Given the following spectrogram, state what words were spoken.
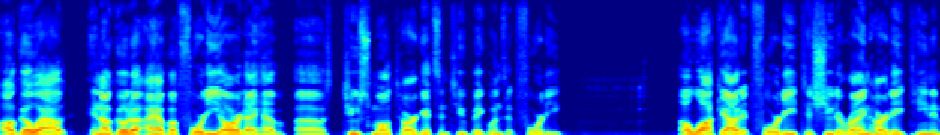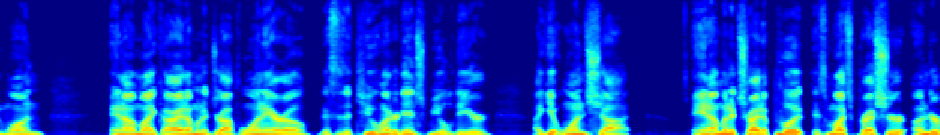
I'll go out and I'll go to I have a 40 yard, I have uh, two small targets and two big ones at 40. I'll walk out at 40 to shoot a Rinehart 18 and 1 and I'm like, "All right, I'm going to drop one arrow. This is a 200 inch mule deer. I get one shot. And I'm going to try to put as much pressure under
